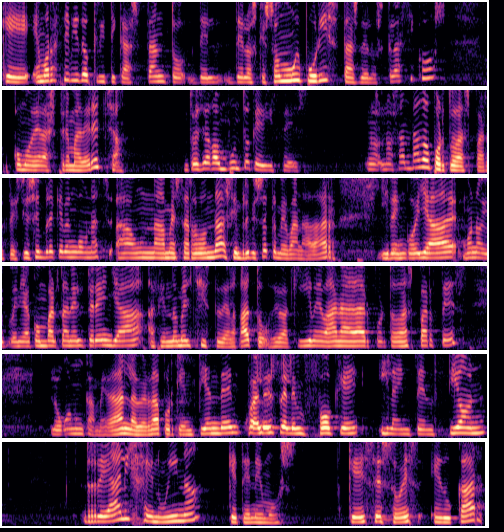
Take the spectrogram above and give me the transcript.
que hemos recibido críticas tanto de, los que son muy puristas de los clásicos como de la extrema derecha. Entonces llega un punto que dices, nos han dado por todas partes. Yo siempre que vengo a una, mesa redonda, siempre pienso que me van a dar. Y vengo ya, bueno, venía con Barta en el tren ya haciéndome el chiste del gato. Digo, aquí me van a dar por todas partes. Luego nunca me dan, la verdad, porque entienden cuál es el enfoque y la intención real y genuina que tenemos, que es eso, es educar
